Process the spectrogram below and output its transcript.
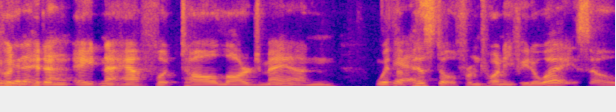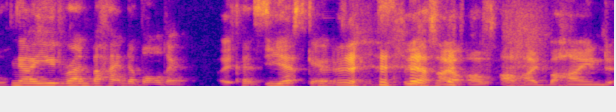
couldn't hit an eight and a half foot tall large man with a pistol from 20 feet away so No, you'd run behind a boulder uh, because you're scared of yes I'll, I'll, I'll hide behind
